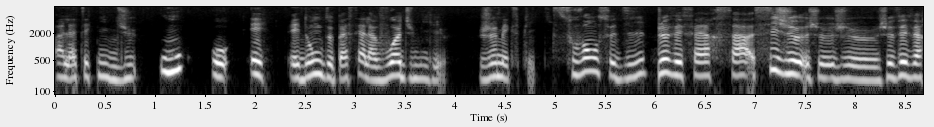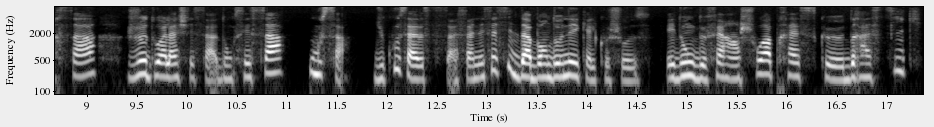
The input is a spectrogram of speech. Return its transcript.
la technique du ou au et. Et donc de passer à la voie du milieu. Je m'explique. Souvent on se dit, je vais faire ça, si je, je, je, vais vers ça, je dois lâcher ça. Donc c'est ça ou ça. Du coup, ça, ça nécessite d'abandonner quelque chose et donc de faire un choix presque drastique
